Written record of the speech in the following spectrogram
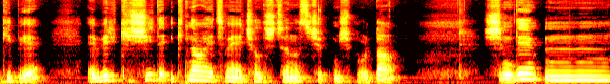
gibi e, bir kişiyi de ikna etmeye çalıştığınız çıkmış burada. Şimdi hmm,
